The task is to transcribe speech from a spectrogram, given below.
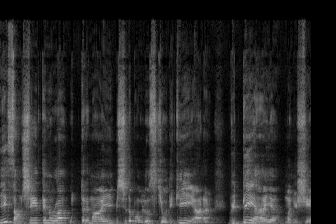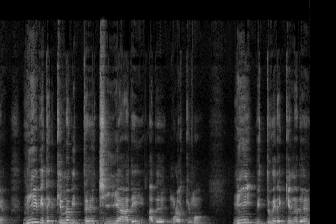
ഈ സംശയത്തിനുള്ള ഉത്തരമായി വിശുദ്ധ പൗലോസ് ചോദിക്കുകയാണ് വിഡ്ഢിയായ മനുഷ്യ നീ വിതയ്ക്കുന്ന വിത്ത് ചീയാതെ അത് മുളയ്ക്കുമോ? നീ വിത്ത് വിതയ്ക്കുന്നത്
